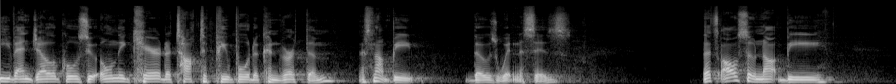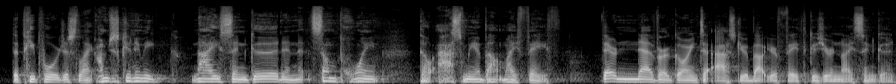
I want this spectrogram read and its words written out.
evangelicals who only care to talk to people to convert them. Let's not be those witnesses. Let's also not be the people who are just like, I'm just going to be nice and good, and at some point they'll ask me about my faith. They're never going to ask you about your faith because you're nice and good.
